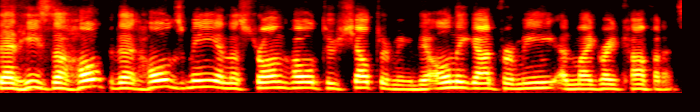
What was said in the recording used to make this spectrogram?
that he's the hope that holds me and the stronghold to shelter me, the only God for me and my great confidence.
